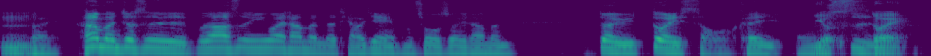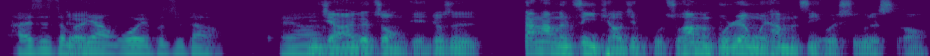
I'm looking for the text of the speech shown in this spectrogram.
嗯，对他们就是不知道是因为他们的条件也不错，所以他们对于对手可以无视，对，还是怎么样，我也不知道。哎呀，你讲到一个重点，就是当他们自己条件不错，他们不认为他们自己会输的时候，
